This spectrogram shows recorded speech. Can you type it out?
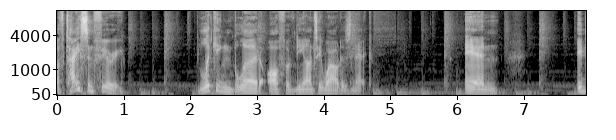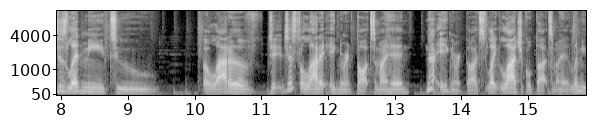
of Tyson Fury licking blood off of Deontay Wilder's neck. And it just led me to a lot of just a lot of ignorant thoughts in my head. Not ignorant thoughts, like logical thoughts in my head. Let me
